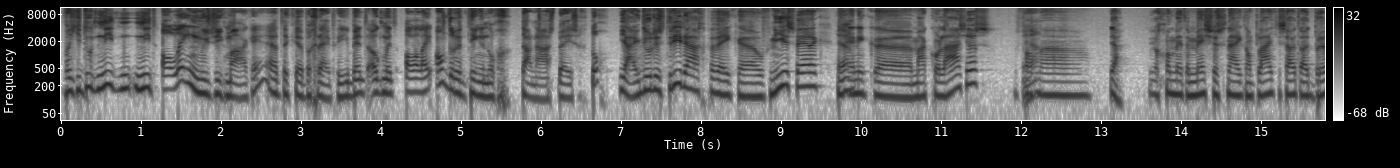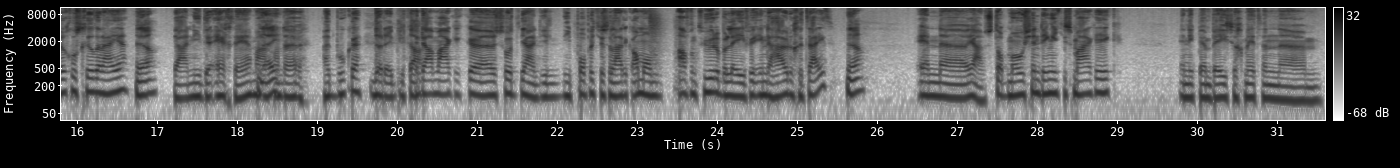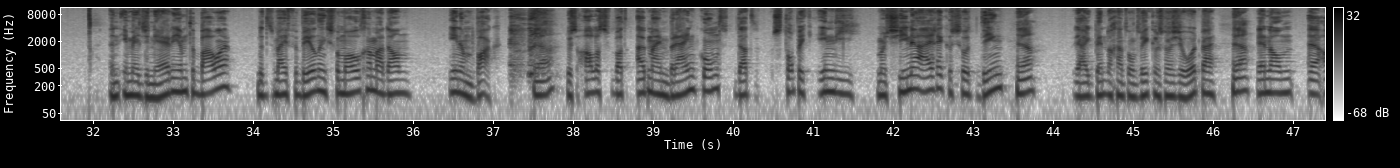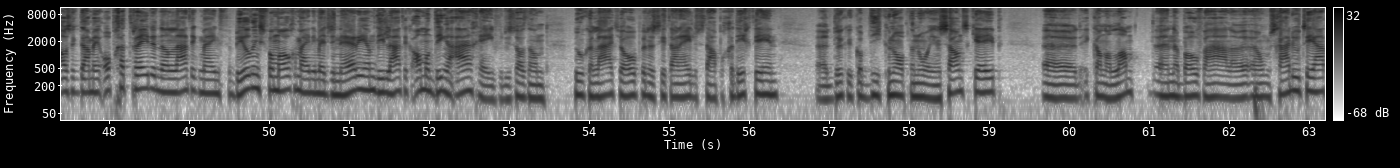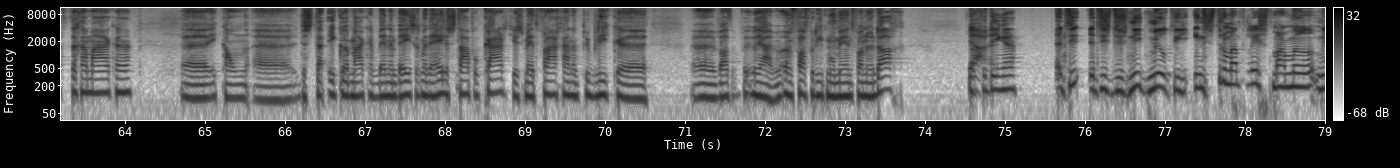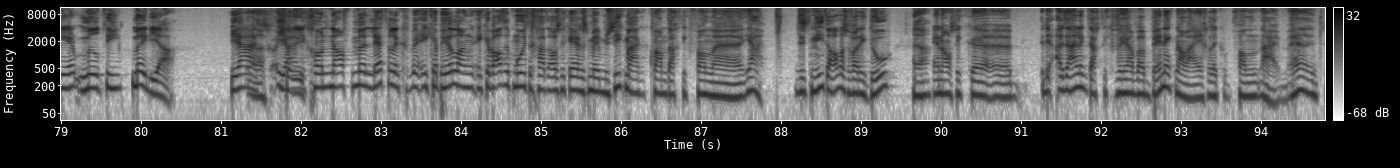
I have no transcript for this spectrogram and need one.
want je doet niet, niet alleen muziek maken, hè, had ik begrepen. Je bent ook met allerlei andere dingen nog daarnaast bezig, toch? Ja, ik doe dus drie dagen per week hovenierswerk. Ja. En ik maak collages. Van, ja. Gewoon met een mesje snij ik dan plaatjes uit uit breugelschilderijen. Ja. Ja, niet de echte, hè, maar Nee. van de, uit boeken. De replica. En daar maak ik uh, een soort, ja, die, die poppetjes laat ik allemaal avonturen beleven in de huidige tijd. Ja. En uh, ja, stop-motion dingetjes maak ik. En ik ben bezig met een, um, een imaginarium te bouwen. Dat is mijn verbeeldingsvermogen, maar dan in een bak. Ja. Dus alles wat uit mijn brein komt, dat stop ik in die machine eigenlijk. Een soort ding. Ja. Ja, ik ben het nog aan het ontwikkelen zoals je hoort. Maar, ja. En dan, uh, als ik daarmee op ga treden, dan laat ik mijn verbeeldingsvermogen, mijn imaginarium, die laat ik allemaal dingen aangeven. Dus als dan doe ik een laadje open, dan zit daar een hele stapel gedichten in. Uh, druk ik op die knop, dan hoor je een soundscape. Uh, ik kan een lamp uh, naar boven halen om schaduwtheater te gaan maken. ik, kan, dus ik maak, ben bezig met een hele stapel kaartjes met vragen aan het publiek. Wat, ja, een favoriet moment van hun dag. Dat ja, soort dingen. Het is, het is dus niet multi-instrumentalist, maar meer multimedia. Ja, ja, ja ik gewoon, nou, letterlijk, ik heb heel lang, ik heb altijd moeite gehad als ik ergens met muziek maken kwam, dacht ik van, uh, ja, dit is niet alles wat ik doe. Ja. En als ik, uh, uiteindelijk dacht ik van, ja, waar ben ik nou eigenlijk? Van, nou, het,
